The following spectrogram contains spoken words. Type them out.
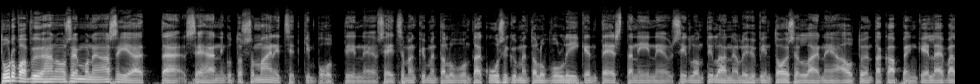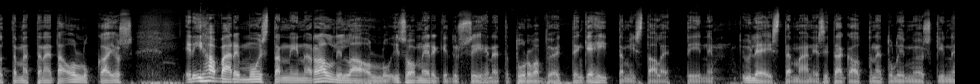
Turvavyöhän on semmoinen asia, että sehän niin kuin tuossa mainitsitkin, puhuttiin 70-luvun tai 60-luvun liikenteestä, niin silloin tilanne oli hyvin toisenlainen ja autojen takapenkeillä ei välttämättä näitä ollutkaan. Jos en ihan väärin muista, niin rallilla on ollut iso merkitys siihen, että turvavyöiden kehittämistä alettiin yleistämään ja sitä kautta ne tuli myöskin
